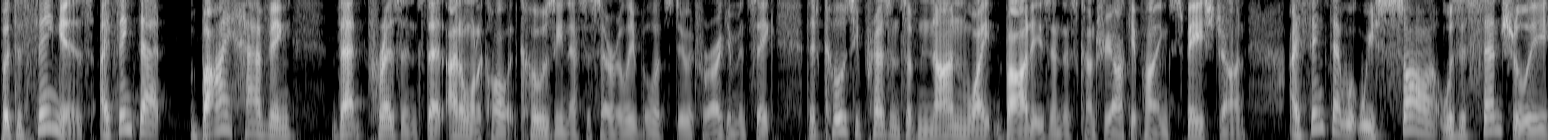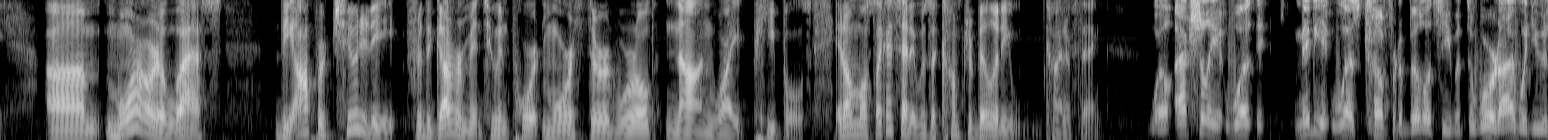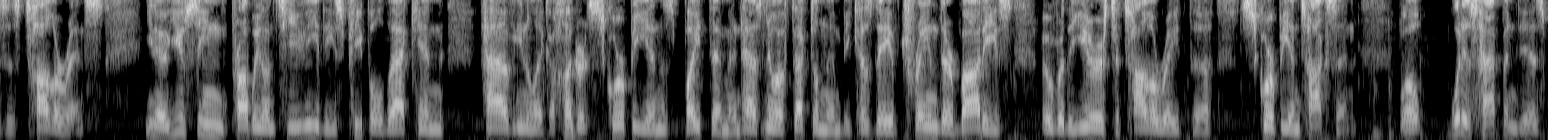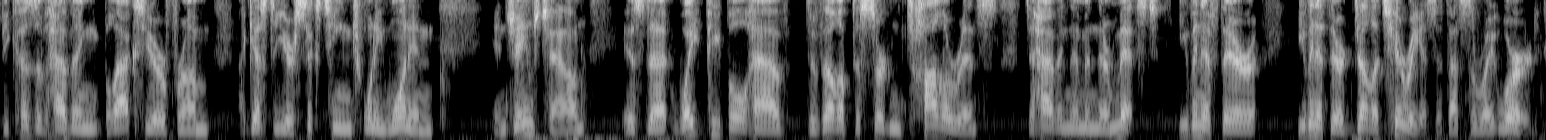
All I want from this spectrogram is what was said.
But the thing is, I think that by having that presence, that I don't want to call it cozy necessarily, but let's do it for argument's sake, that cozy presence of non-white bodies in this country occupying space, John, I think that what we saw was essentially um, more or less the opportunity for the government to import more third world non-white peoples. It almost, like I said, it was a comfortability kind of thing. Well, actually, it was. It, maybe it was comfortability, but the word I would use is tolerance. You know, you've seen probably on TV these people that can have you know like a hundred scorpions bite them and it has no effect on them because they've trained their bodies over the years to tolerate the scorpion toxin. Well, what has happened is because of having blacks here from I guess the year 1621 in in Jamestown is that white people have developed a certain tolerance to having them in their midst, even if they're even if they're deleterious, if that's the right word.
